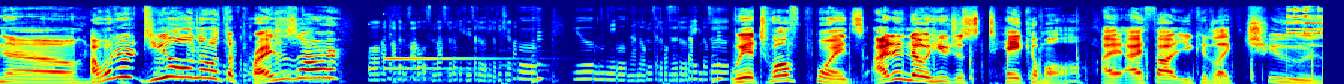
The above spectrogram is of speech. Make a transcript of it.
No. I wonder, do you all know what the prizes are? We had 12 points. I didn't know he would just take them all. I, I thought you could like choose.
